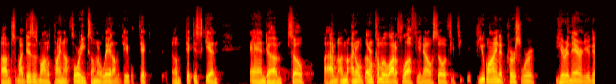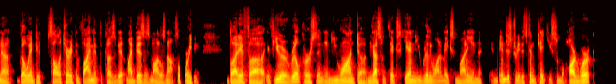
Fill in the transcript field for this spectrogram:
Um, so my business model is probably not for you because I'm going to lay it on the table thick, um, thick as skin. And um, so I'm, I'm, I don't, I don't come with a lot of fluff, you know. So if, if, if you find a curse word here and there, and you're going to go into solitary confinement because of it, my business model is not for you. But if uh, if you're a real person and you want um, you got some thick skin, you really want to make some money in, in an industry that's going to take you some hard work,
